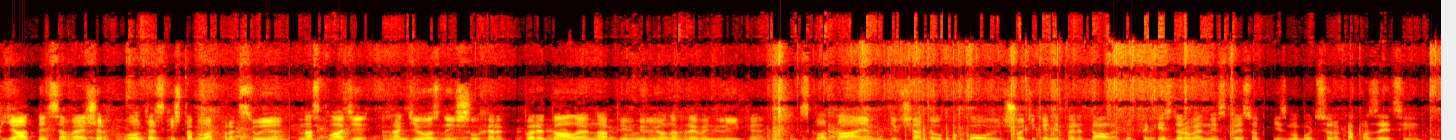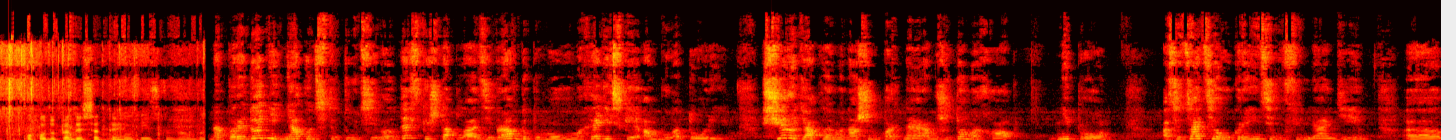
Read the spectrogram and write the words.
П'ятниця вечір. Волонтерський штаб «Лад» працює. На складі грандіозний шухер. Передали на півмільйона гривень ліки. Складаємо, дівчата упаковують. Що тільки не передали. Тут такий здоровенний список із, мабуть, 40 позицій, походу 50. Напередодні Дня Конституції волонтерський штаб ЛАД зібрав допомогу Мехедівській амбулаторії. Щиро дякуємо нашим партнерам Житомир Хаб, Дніпро, Асоціація українців у Фінляндії, е,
